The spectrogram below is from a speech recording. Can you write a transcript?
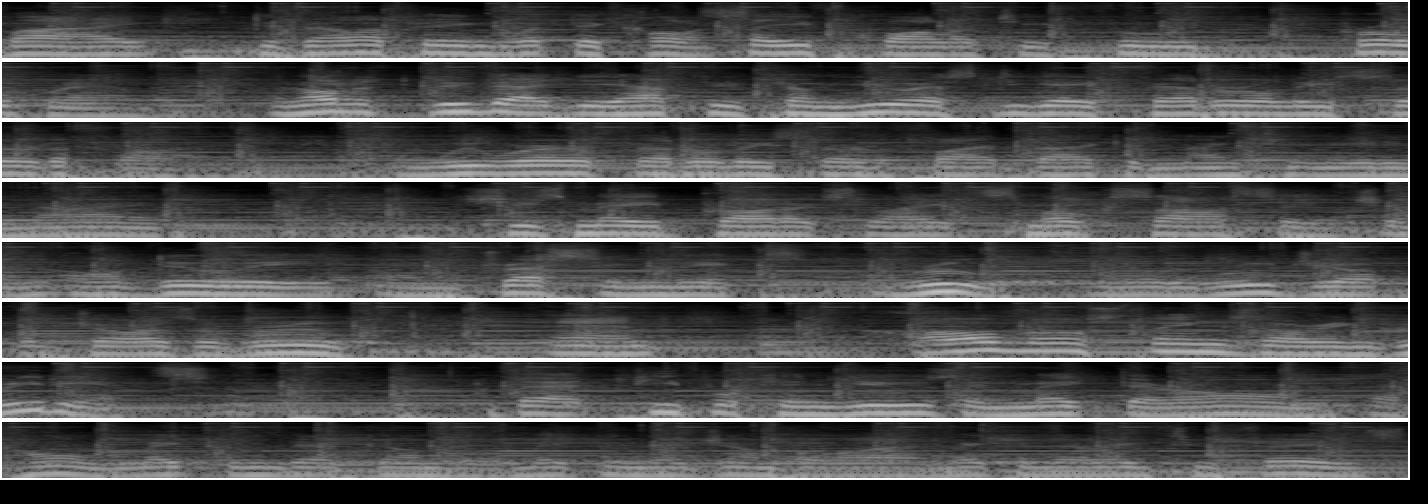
by developing what they call a safe quality food program. In order to do that, you have to become USDA federally certified. And we were federally certified back in 1989. She's made products like smoked sausage and andouille and dressing mix, roux, you know, the roux jar, jars of roux. And all those things are ingredients that people can use and make their own at home, making their gumbo, making their jambalaya, making their etouffees.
